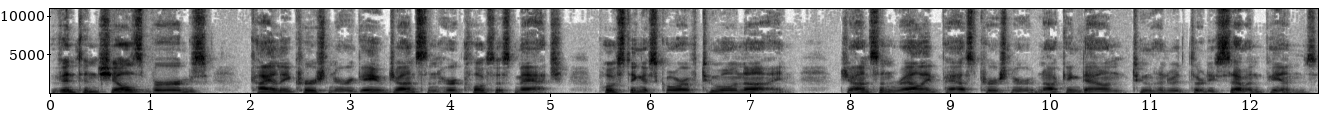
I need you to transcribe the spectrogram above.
Vinton Shellsburg's Kylie Kirschner gave Johnson her closest match, posting a score of 209. Johnson rallied past Kirschner, knocking down 237 pins.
